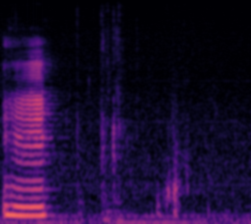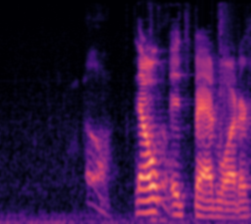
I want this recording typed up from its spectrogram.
Hmm. Nope, it's bad water.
